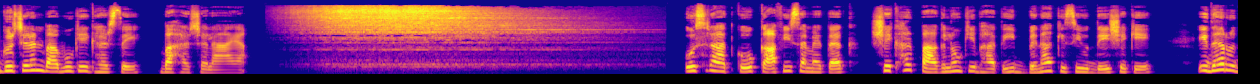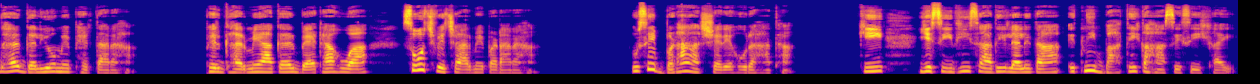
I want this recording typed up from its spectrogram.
गुरचरण बाबू के घर से बाहर चला आया। उस रात को काफ़ी समय तक शेखर पागलों की भांति बिना किसी उद्देश्य के इधर उधर गलियों में फिरता रहा। फिर घर में आकर बैठा हुआ सोच विचार में पड़ा रहा। उसे बड़ा आश्चर्य हो रहा था कि ये सीधी साधी ललिता इतनी बातें कहाँ से सीख आई?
